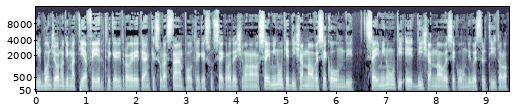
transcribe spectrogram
il buongiorno di Mattia Feltri che ritroverete anche sulla stampa, oltre che sul secolo XIX, 6 minuti e 19 secondi, 6 minuti e 19 secondi, questo è il titolo.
